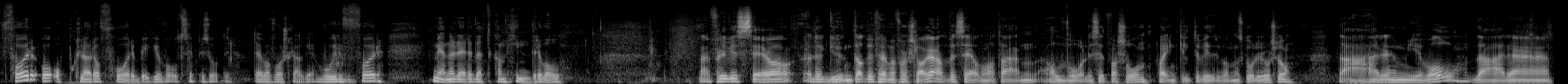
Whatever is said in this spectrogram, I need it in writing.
for å oppklare og forebygge voldsepisoder. Det var forslaget. Hvorfor mener dere dette kan hindre vold? Nei, fordi vi ser jo, eller Grunnen til at vi fremmer forslaget, er at vi ser nå at det er en alvorlig situasjon på enkelte videregående skoler i Oslo. Det er mye vold, det er eh,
